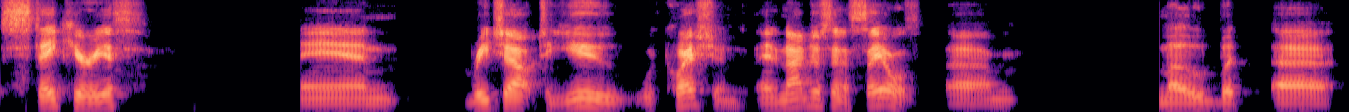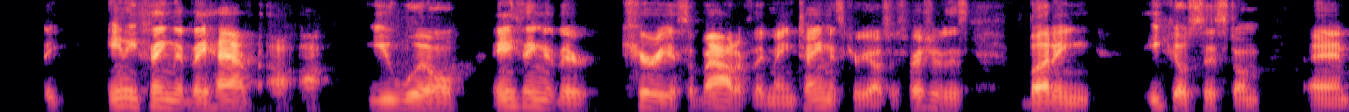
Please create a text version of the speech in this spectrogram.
stay curious and reach out to you with questions and not just in a sales um, mode, but uh, anything that they have, uh, uh, you will anything that they're curious about if they maintain this curiosity, especially this budding ecosystem and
